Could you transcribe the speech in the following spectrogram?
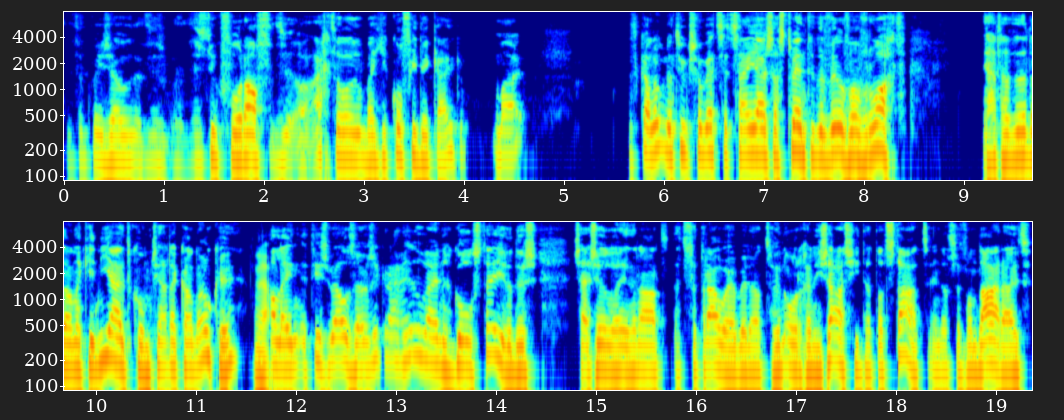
het is ook weer zo. Het is, het is natuurlijk vooraf het is echt wel een beetje koffiedik kijken. Maar het kan ook natuurlijk zo'n wedstrijd zijn, juist als Twente er veel van verwacht. Ja, dat het er dan een keer niet uitkomt. Ja, dat kan ook, hè. Ja. Alleen, het is wel zo, ze krijgen heel weinig goals tegen. Dus zij zullen inderdaad het vertrouwen hebben dat hun organisatie, dat dat staat. En dat ze van daaruit,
